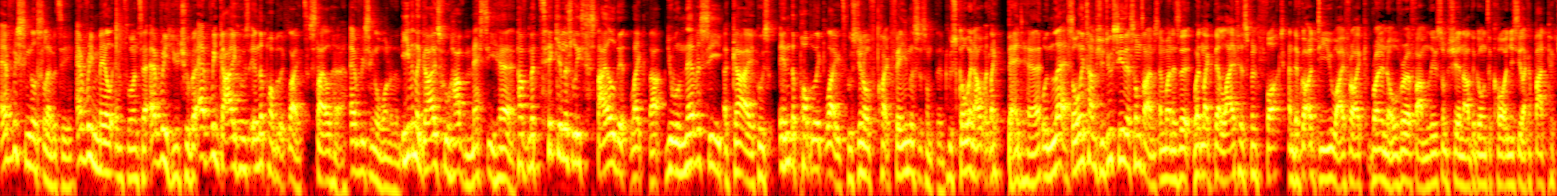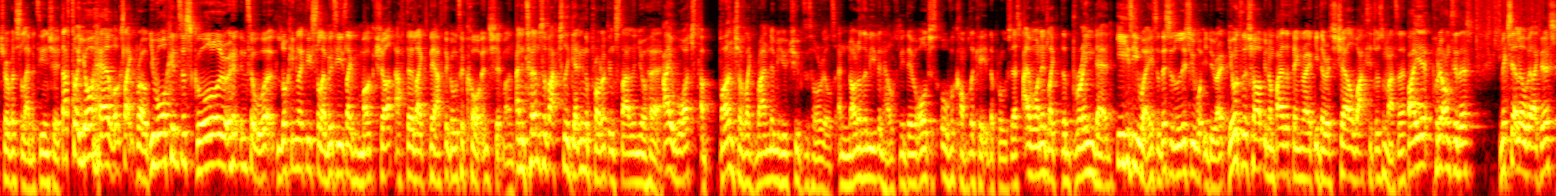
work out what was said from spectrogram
every single celebrity, every male influencer, every YouTuber, every guy who's in the public light, styled hair. Every single one of them. Even the guys who have messy hair have meticulously styled it like that. You will never see a guy who's in the public light, who's, you know, quite famous or something, who's going out with like bed hair. Unless the only times you do see this sometimes, and when is it? When like their life has been fucked and they've got a DUI for like running over a family or some shit. Now they're going to court and you see like a bad picture of a celebrity and shit. That's what your hair looks like, bro. You walk into school or into work looking like these celebrities like mugshot after like they have to go to court and shit, man. And in terms of actually getting the product and styling your hair, I watched watched a bunch of like random YouTube tutorials and none of them even helped me. They were all just overcomplicated the process. I wanted like the brain dead, easy way. So this is literally what you do, right? You go to the shop, you know, buy the thing, right? Either it's gel, wax, it doesn't matter. Buy it, put it onto this, mix it a little bit like this,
